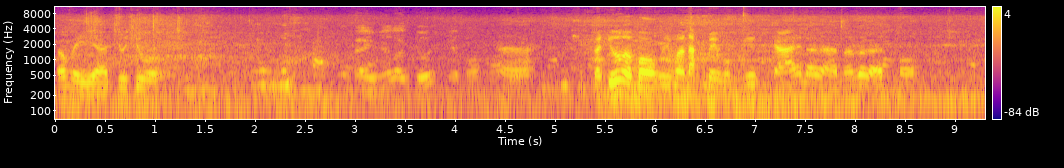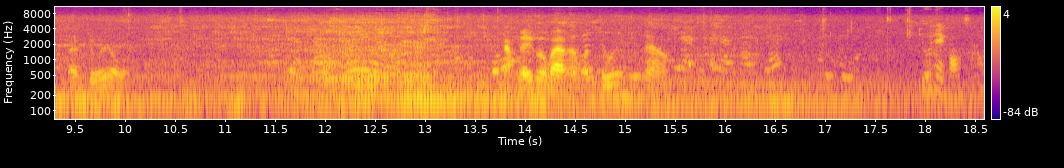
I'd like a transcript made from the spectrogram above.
Có vị à, chua chua. Thì nó có chuối nhiều bột. À, có chuối và bột nhưng mà đặc biệt một cái cái đó là nó rất là ít bột. Là chuối không cảm nghĩ của bạn ăn bánh chuối như thế nào? Chuối này còn sống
